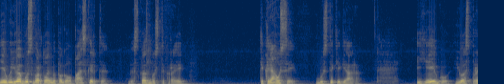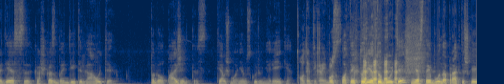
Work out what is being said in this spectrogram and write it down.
Jeigu jie bus vartojami pagal paskirtį, viskas bus tikrai, tikriausiai bus tik į gerą. Jeigu juos pradės kažkas bandyti gauti pagal pažintis, tiems žmonėms, kurių nereikia. O taip tikrai bus? O taip turėtų būti, nes tai būna praktiškai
